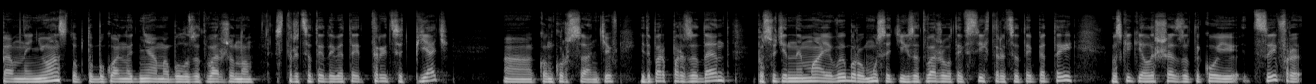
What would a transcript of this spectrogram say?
певний нюанс. Тобто, буквально днями було затверджено з 39 35 е, конкурсантів, і тепер президент по суті не має вибору, мусить їх затверджувати всіх 35, оскільки лише за такої цифри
